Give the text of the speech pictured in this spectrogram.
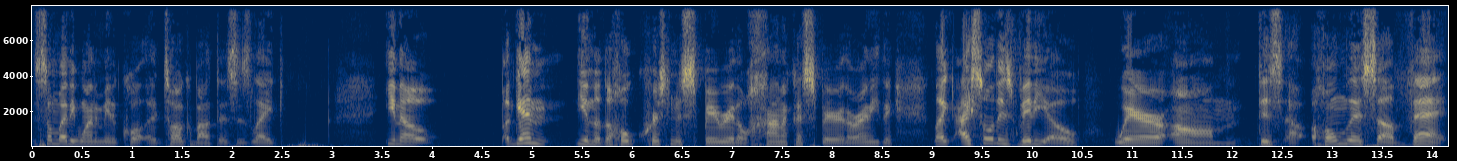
somebody wanted me to call uh, talk about this. Is like, you know, again, you know, the whole Christmas spirit or Hanukkah spirit or anything. Like, I saw this video where um this uh, homeless uh, vet,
